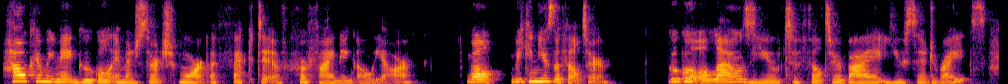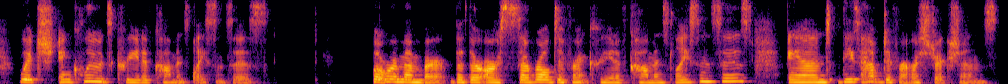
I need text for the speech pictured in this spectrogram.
How can we make Google image search more effective for finding OER? Well, we can use a filter. Google allows you to filter by usage rights, which includes Creative Commons licenses. But remember that there are several different Creative Commons licenses, and these have different restrictions.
